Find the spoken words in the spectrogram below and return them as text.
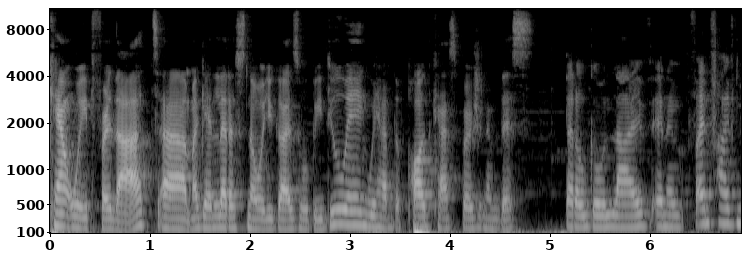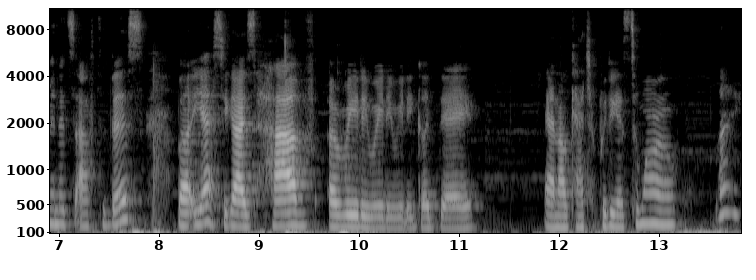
Can't wait for that. Um, again, let us know what you guys will be doing. We have the podcast version of this that'll go live in, a, in five minutes after this. But yes, you guys have a really, really, really good day. And I'll catch up with you guys tomorrow. Bye.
